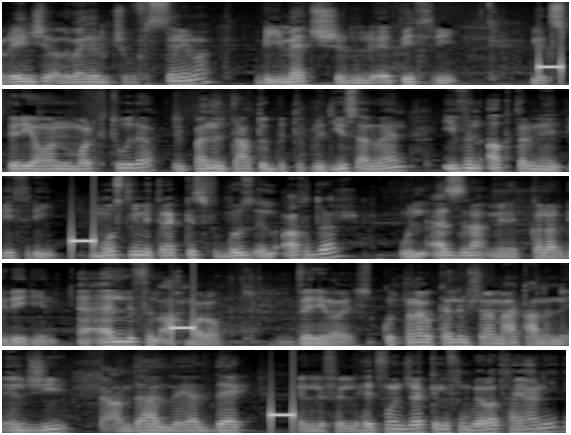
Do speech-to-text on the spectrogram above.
range الألوان اللي بتشوفه في السينما بي match ال P3 ال Xperia 1 Mark 2 ده ال panel بتاعته بت produce ألوان even أكتر من ال P3 mostly متركز في الجزء الأخضر والأزرق من ال color gradient أقل في الأحمرات. very nice كنت أنا بتكلم شوية معاك على إن LG عندها اللي هي ال DAC اللي في ال headphone jack اللي في موبايلاتها يعني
